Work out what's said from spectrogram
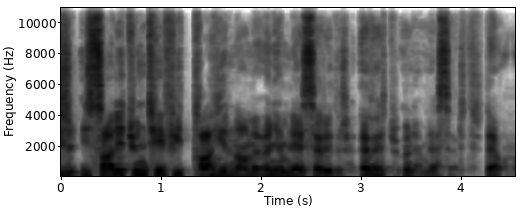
Risaletün Tevhid Tahirname önemli eseridir. Evet önemli eseridir. Devam.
